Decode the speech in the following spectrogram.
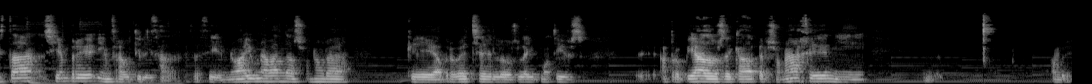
está siempre infrautilizada. Es decir, no hay una banda sonora que aproveche los leitmotivs eh, apropiados de cada personaje, ni... Hombre,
